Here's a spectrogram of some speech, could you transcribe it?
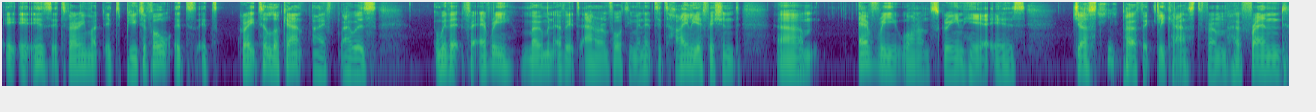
It, it is. It's very much. It's beautiful. It's it's great to look at. I I was with it for every moment of its hour and forty minutes. It's highly efficient. Um, everyone on screen here is just perfectly cast. From her friend.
